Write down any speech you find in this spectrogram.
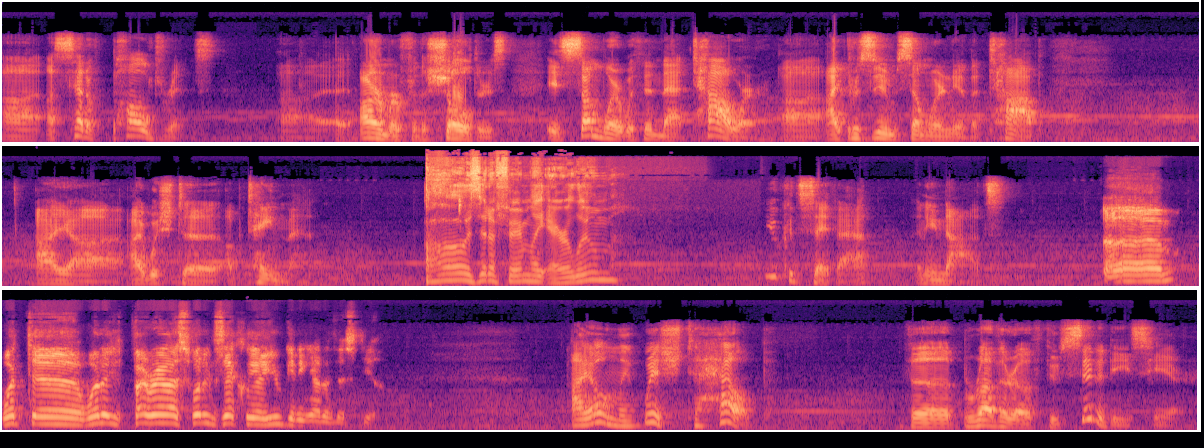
Uh, a set of pauldrons, uh, armor for the shoulders, is somewhere within that tower. Uh, I presume somewhere near the top. I uh, I wish to obtain that. Oh, is it a family heirloom? You could say that. And he nods. Um, what, uh, what, is- Pyralis, what exactly are you getting out of this deal? I only wish to help the brother of Thucydides here.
